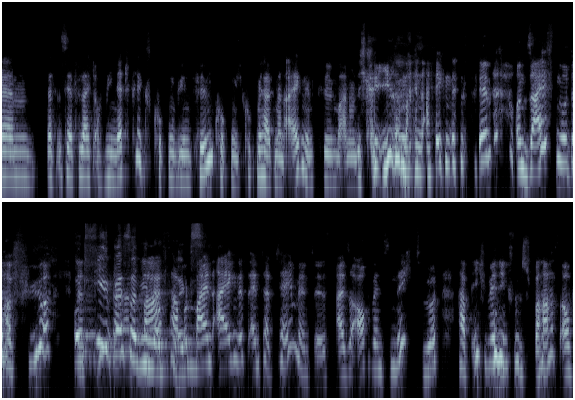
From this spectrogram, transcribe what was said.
ähm, das ist ja vielleicht auch wie Netflix gucken, wie einen Film gucken. Ich gucke mir halt meinen eigenen Film an und ich kreiere meinen eigenen Film und sei es nur dafür, und viel besser wie Netflix. und mein eigenes Entertainment ist. Also auch wenn es nichts wird, habe ich wenigstens Spaß auf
